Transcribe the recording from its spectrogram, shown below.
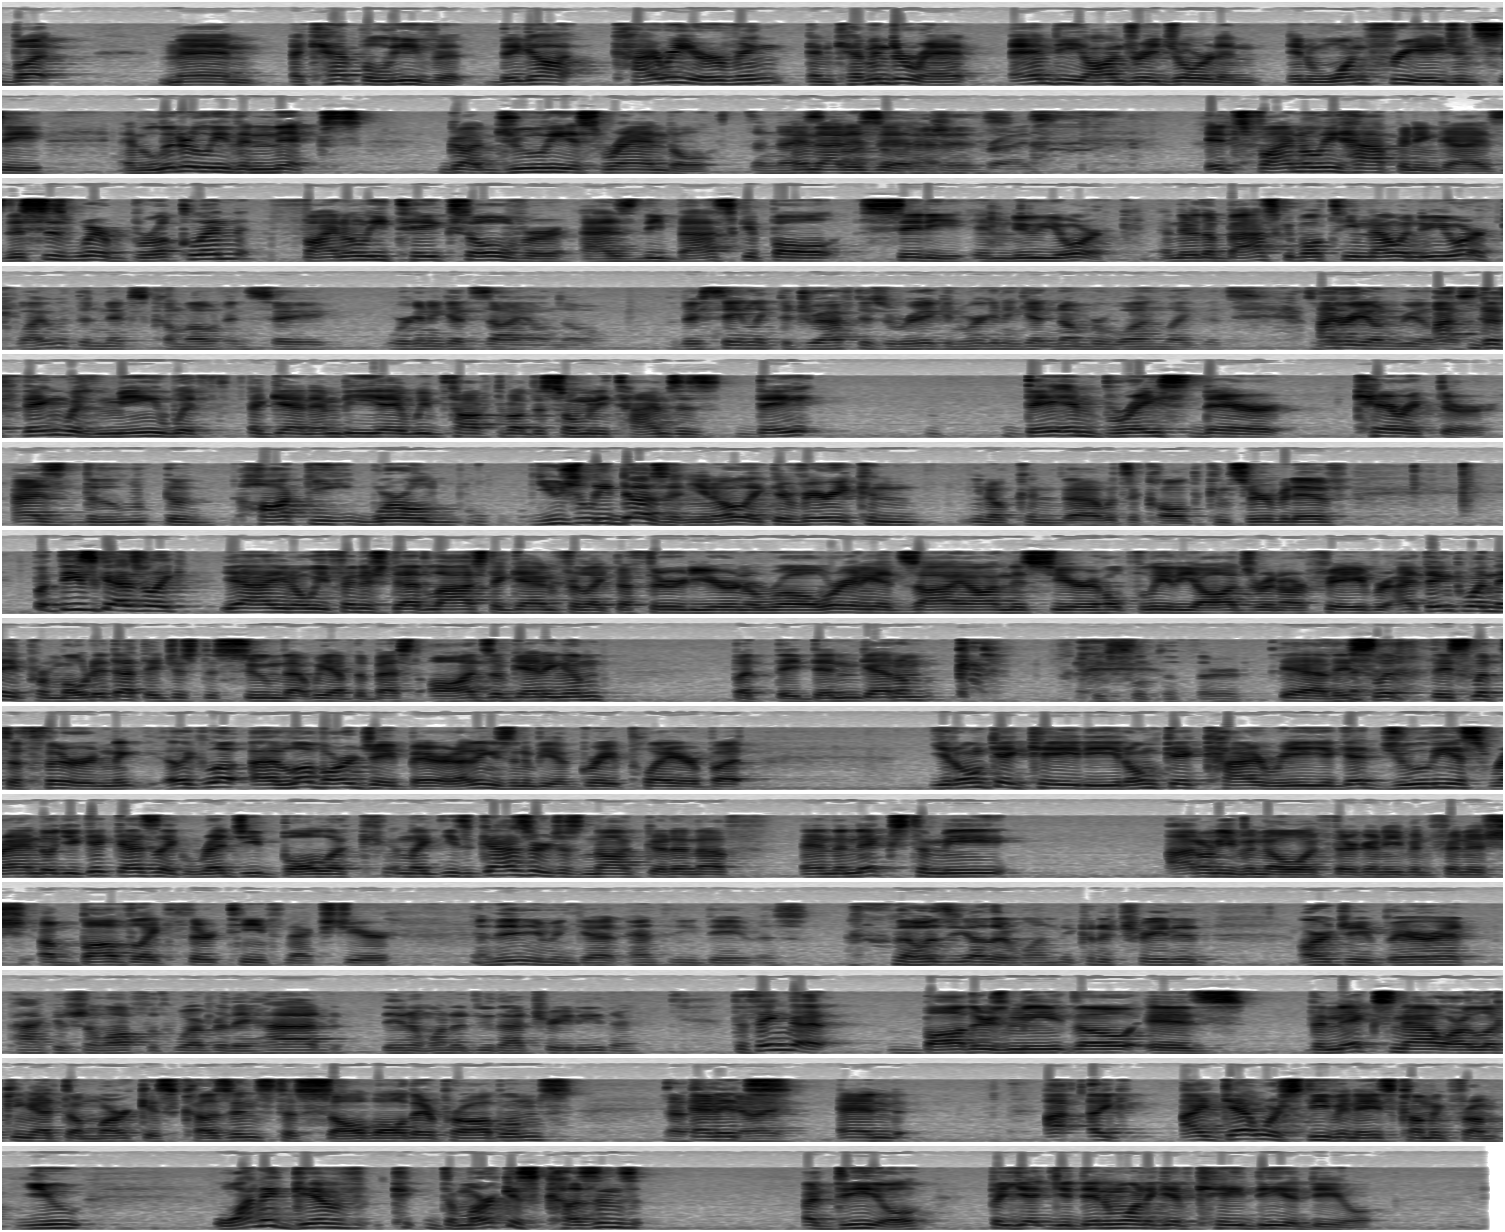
But man, I can't believe it. They got Kyrie Irving and Kevin Durant and DeAndre Jordan in one free agency, and literally the Knicks got Julius Randle, nice and that is it. It's finally happening, guys. This is where Brooklyn finally takes over as the basketball city in New York. And they're the basketball team now in New York. Why would the Knicks come out and say we're gonna get Zion though? They're saying like the draft is rigged and we're gonna get number one. Like it's, it's very I- unrealistic. I- the thing with me, with again NBA, we've talked about this so many times, is they they embrace their character as the the hockey world usually doesn't. You know, like they're very con you know con, uh, what's it called conservative. But these guys are like, yeah, you know, we finished dead last again for like the third year in a row. We're gonna get Zion this year. Hopefully, the odds are in our favor. I think when they promoted that, they just assumed that we have the best odds of getting him, but they didn't get him. They slipped a third. Yeah, they slipped. They slipped to third. And they, like, lo- I love R.J. Barrett. I think he's going to be a great player, but you don't get KD, you don't get Kyrie, you get Julius Randle, you get guys like Reggie Bullock, and like these guys are just not good enough. And the Knicks, to me, I don't even know if they're going to even finish above like 13th next year. I didn't even get Anthony Davis. that was the other one. They could have traded R.J. Barrett, packaged him off with whoever they had. They didn't want to do that trade either. The thing that bothers me though is the Knicks now are looking at DeMarcus Cousins to solve all their problems. That's and the it's guy. And I like I get where Stephen A's coming from. You want to give DeMarcus Cousins a deal, but yet you didn't want to give KD a deal,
